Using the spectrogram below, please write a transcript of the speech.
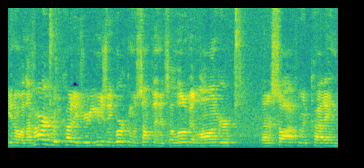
you know, the hardwood cuttings, you're usually working with something that's a little bit longer than a softwood cutting.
